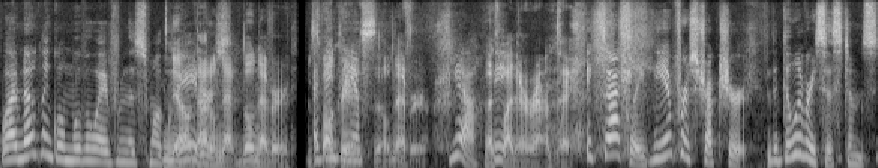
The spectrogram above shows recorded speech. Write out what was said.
Well, I don't think we'll move away from the small No, creators. that'll ne- they'll never. I Small think the creators, they'll never. yeah. That's the- why they're around. They, Exactly. The infrastructure, the delivery system's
